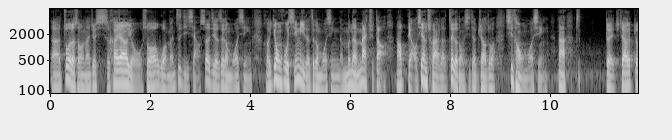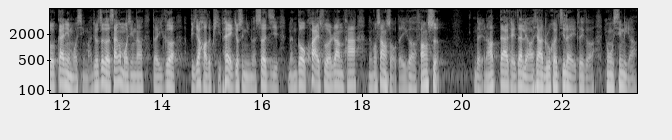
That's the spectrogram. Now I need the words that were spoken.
呃做的时候呢，就时刻要有说我们自己想设计的这个模型和用户心理的这个模型能不能 match 渠道，然后表现出来的这个东西就叫做系统模型。那这对就叫做概念模型嘛，就这个三个模型呢的一个比较好的匹配，就是你的设计能够快速的让它能够上手的一个方式。对，然后大家可以再聊一下如何积累这个用户心理啊。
